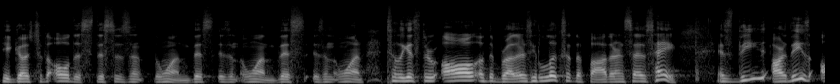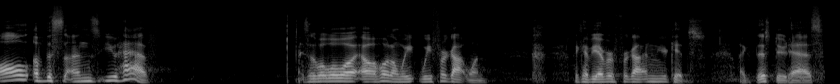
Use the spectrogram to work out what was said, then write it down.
he goes to the oldest, This isn't the one, this isn't the one, this isn't the one. Till he gets through all of the brothers, he looks at the father and says, Hey, is these, are these all of the sons you have? He says, Well, well, well oh, hold on, we, we forgot one. Like, have you ever forgotten your kids? Like this dude has.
